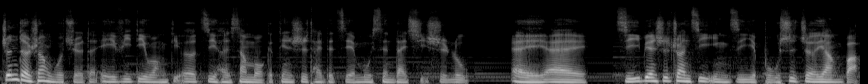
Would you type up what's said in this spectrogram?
真的让我觉得《A V 帝王》第二季很像某个电视台的节目《现代启示录》。哎哎，即便是传记影集，也不是这样吧？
